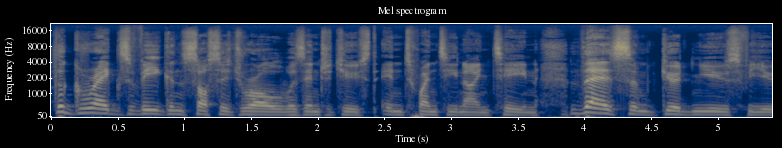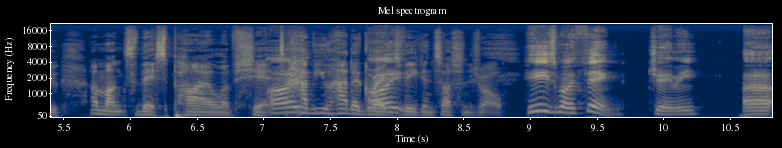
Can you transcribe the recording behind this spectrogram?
the Greggs vegan sausage roll was introduced in 2019. There's some good news for you amongst this pile of shit. I- Have you had a Greggs I- vegan sausage roll? Here's my thing, Jamie. Uh,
